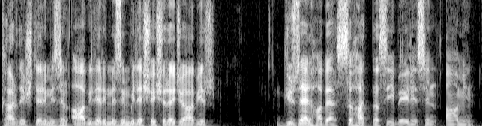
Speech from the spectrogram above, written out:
kardeşlerimizin, abilerimizin bile şaşıracağı bir güzel haber, sıhhat nasip eylesin. Amin.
